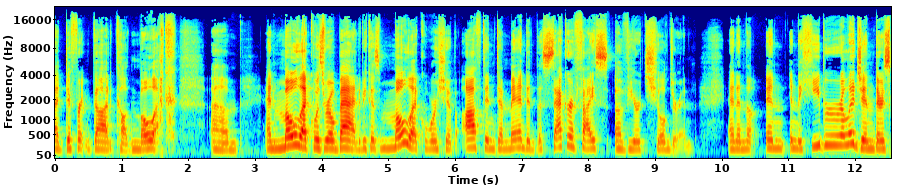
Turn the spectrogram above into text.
a different god called Molech. Um, and Molech was real bad because Molech worship often demanded the sacrifice of your children. And in the in in the Hebrew religion, there's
